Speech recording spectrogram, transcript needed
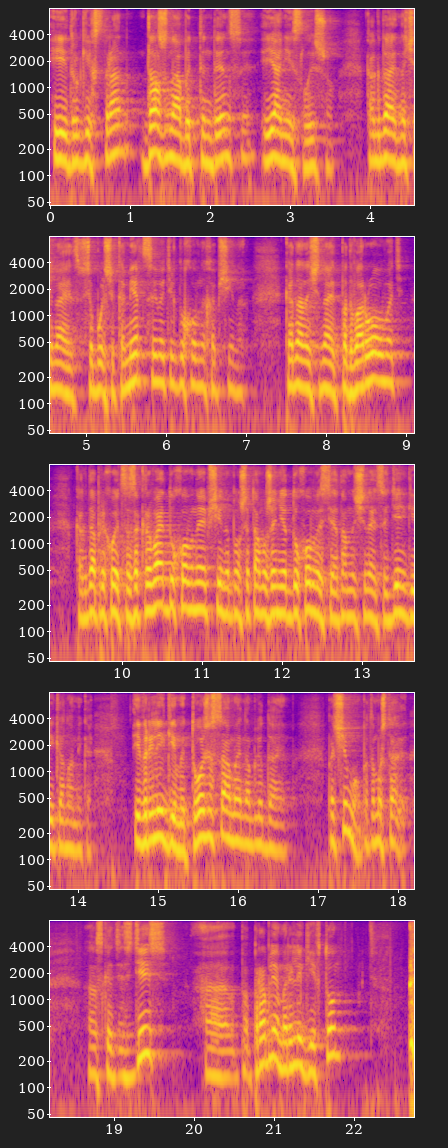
и других стран должна быть тенденция, и я не слышу, когда начинает все больше коммерции в этих духовных общинах, когда начинает подворовывать, когда приходится закрывать духовные общины, потому что там уже нет духовности, а там начинаются деньги, экономика. И в религии мы то же самое наблюдаем. Почему? Потому что, так сказать, здесь э, проблема религии в том,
